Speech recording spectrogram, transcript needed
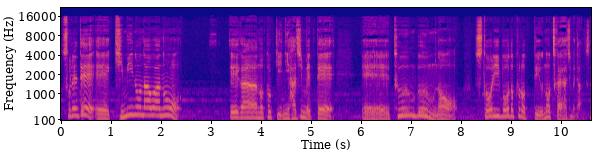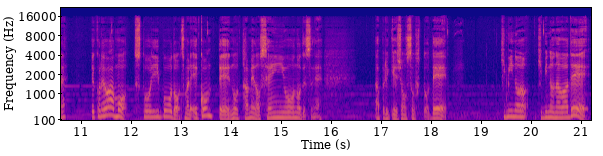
それで、えー、君の名はの映画の時に初めて、えー、トゥーンブームのストーリーボードプロっていうのを使い始めたんですね。でこれはもうストーリーボードつまり絵コンテのための専用のですねアプリケーションソフトで君の君の名はで、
